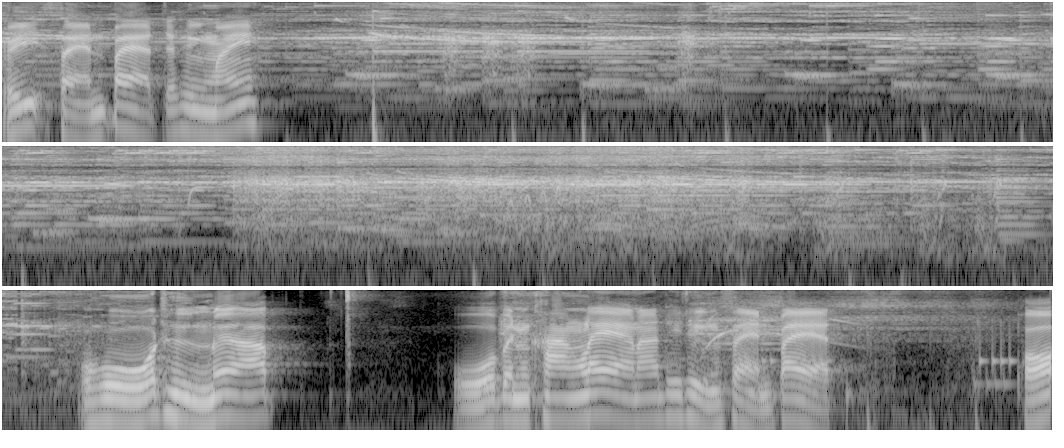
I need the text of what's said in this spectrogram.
เฮ้ยแสนแปดจะถึงไหมโอ้โหถึงด้วยครับโอ้โหเป็นครั้งแรกนะที่ถึงแสนแปดเพราะ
